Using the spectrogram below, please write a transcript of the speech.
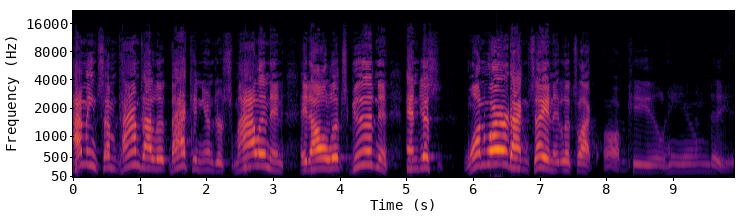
I mean, sometimes I look back and you're smiling and it all looks good, and, and just one word I can say, and it looks like, oh, kill him dead.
